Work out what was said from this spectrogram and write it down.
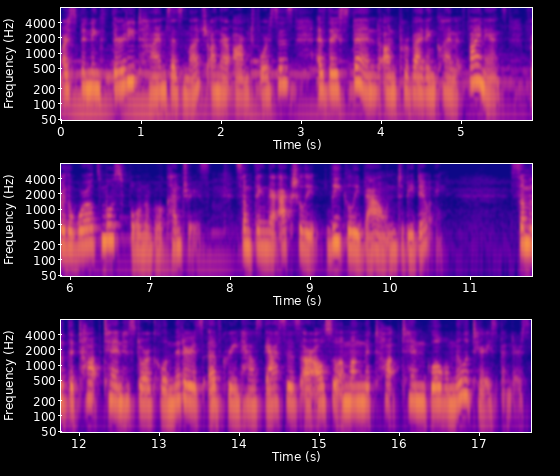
are spending 30 times as much on their armed forces as they spend on providing climate finance for the world's most vulnerable countries, something they're actually legally bound to be doing. Some of the top 10 historical emitters of greenhouse gases are also among the top 10 global military spenders.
